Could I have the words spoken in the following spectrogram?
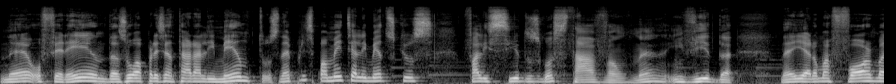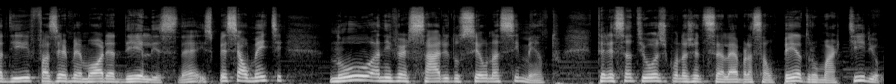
né, oferendas ou apresentar alimentos, né, principalmente alimentos que os falecidos gostavam, né, em vida, né, e era uma forma de fazer memória deles, né, especialmente no aniversário do seu nascimento. Interessante hoje, quando a gente celebra São Pedro, o martírio,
